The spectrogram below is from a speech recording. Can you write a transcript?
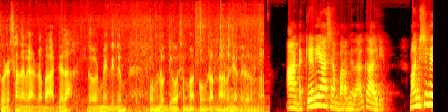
സുരക്ഷ നൽകാനുള്ള ബാധ്യത ഗവൺമെന്റിനും ഉണ്ട് ഉദ്യോഗസ്ഥന്മാർക്കും ഉണ്ടെന്നാണ് ഞാൻ കരുതുന്നത്. അടക്കേണിയാശാൻ പറഞ്ഞതാ കാര്യം. മനുഷ്യനെ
